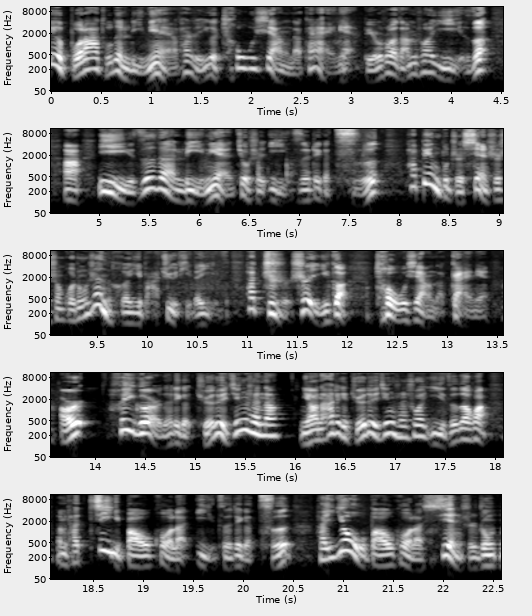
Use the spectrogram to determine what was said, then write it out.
这个柏拉图的理念啊，它是一个抽象的概念。比如说，咱们说椅子啊，椅子的理念就是椅子这个词，它并不指现实生活中任何一把具体的椅子，它只是一个抽象的概念。而黑格尔的这个绝对精神呢，你要拿这个绝对精神说椅子的话，那么它既包括了椅子这个词，它又包括了现实中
